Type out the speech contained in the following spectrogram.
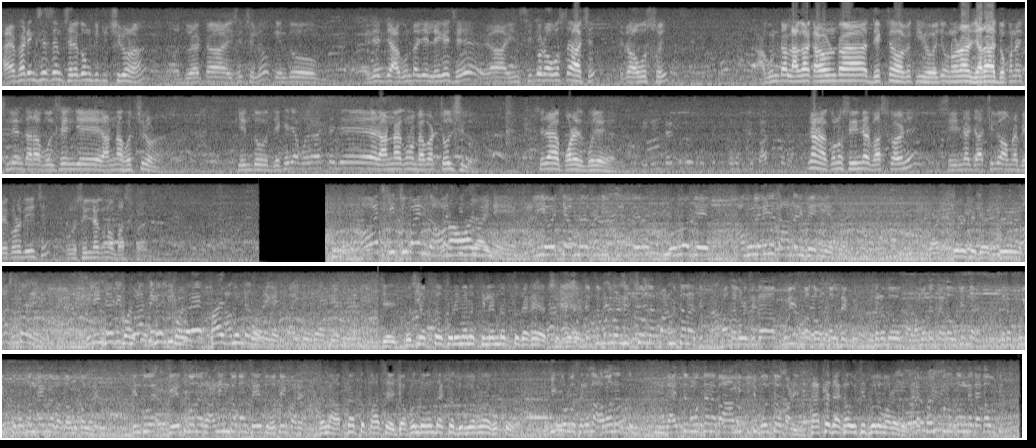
Fire fighting system সেরকম কিছু ছিল না। দু একটা এসেছিল, কিন্তু এদের যে আগুনটা যে লেগেছে, এরা ইনসিকিউর অবস্থায় আছে, সেটা অবশ্যই। আগুনটা লাগার কারণটা দেখতে হবে কি হয়েছে। ওনারা যারা দোকানে ছিলেন, তারা বলছেন যে রান্না হচ্ছিল না। কিন্তু দেখে যা বোঝা যাচ্ছে যে রান্নার কোনো ব্যাপার চলছিল। সেটা পরে বোঝা যাবে। না না, কোনো সিলিন্ডার বাস করেনি। সিলিন্ডার যা ছিল আমরা বের করে দিয়েছি, কোনো সিলিন্ডার কোনো বাস করেনি। হয়নি। হয়নি খালি হয়েছে আপনার খালি বলল যে আগুন লেগেছে তাড়াতাড়ি বেরিয়ে এসো বাস করেছে গেছে ফার্স্ট করেনি। সিলিন্ডার Leak থেকে লিক করে আগুনটা ধরে গেছে। পাইপের গোড়া থেকে যে পর্যাপ্ত পরিমাণে সিলিন্ডার তো দেখা যাচ্ছে। পর্যাপ্ত পরিমাণ নিশ্চয়ই ওদের পারমিশন আছে। আশা করি সেটা পুলিশ বা দমকল দেখবে। সেটা তো আমাদের দেখা উচিত না সেটা পুলিশ প্রশাসন দেখবে বা দমকল দেখবে। কিন্তু যেহেতু বলে রানিং দোকান সেহেতু হতেই পারে। না না আপনার তো পাশে। যখন তখন তো একটা দুর্ঘটনা ঘটতে। কি করব? সেটা তো আমাদের দায়িত্বের মধ্যে না বা আমি কিছু বলতেও পারি না। কাকে দেখা উচিত বলে মনে এটা পুলিশ প্রশাসনকে দেখা উচিত।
